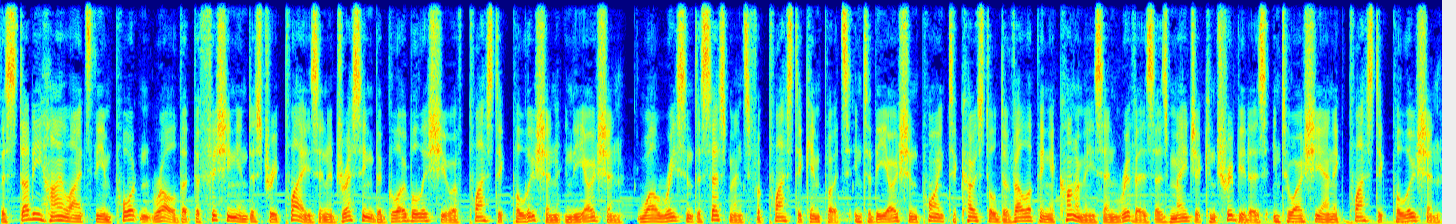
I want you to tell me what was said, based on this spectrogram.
The study highlights the important role that the fishing industry plays in addressing the global issue of plastic pollution in the ocean, while recent assessments for plastic inputs into the ocean point to coastal developing economies and rivers as major contributors into oceanic plastic pollution.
